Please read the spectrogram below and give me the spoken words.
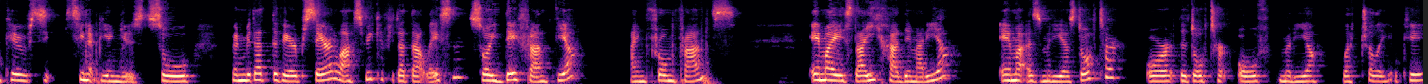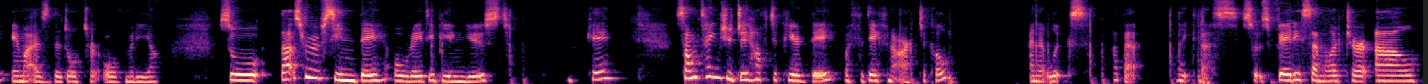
okay? We've seen it being used. So when we did the verb ser last week, if you did that lesson, soy de Francia, I'm from France. Emma es la hija de María. Emma is Maria's daughter or the daughter of Maria, literally, okay? Emma is the daughter of Maria. So that's where we've seen de already being used, okay? Sometimes you do have to pair de with the definite article, and it looks a bit like this. So it's very similar to our al,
